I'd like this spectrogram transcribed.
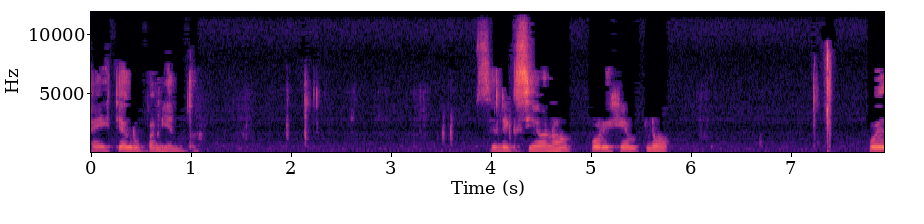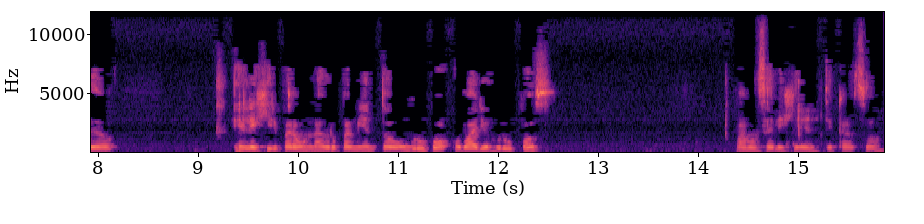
a este agrupamiento selecciono, por ejemplo, puedo elegir para un agrupamiento un grupo o varios grupos. Vamos a elegir en este caso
